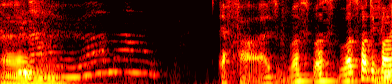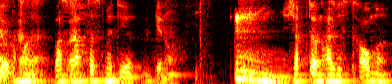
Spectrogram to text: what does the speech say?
Na, ähm, hör mal. also was, was, was war die Frage nochmal? Was, Was? macht das mit dir? Genau. Ich habe da ein halbes Trauma.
